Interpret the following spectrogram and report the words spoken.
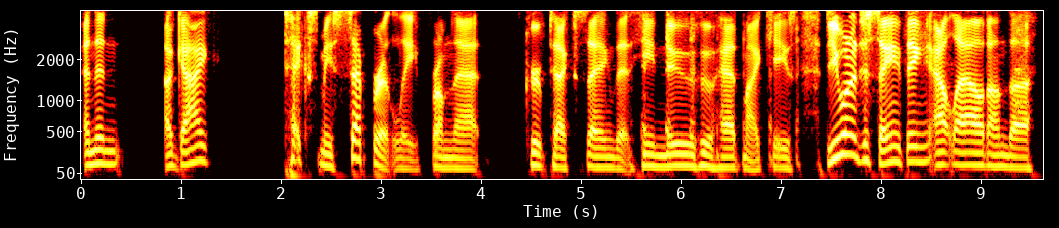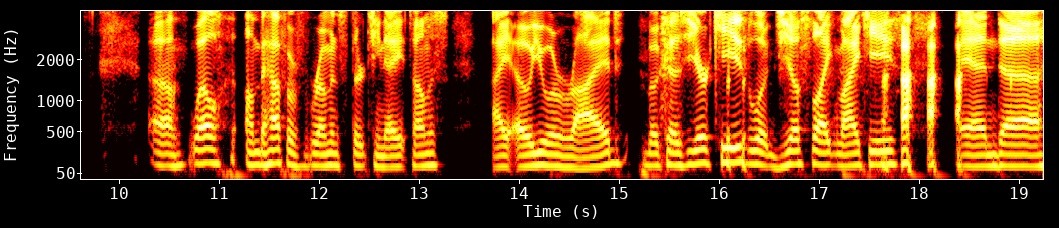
and then a guy texts me separately from that group text saying that he knew who had my keys. Do you want to just say anything out loud on the? Uh, well, on behalf of Romans thirteen eight, Thomas, I owe you a ride because your keys look just like my keys, and uh,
